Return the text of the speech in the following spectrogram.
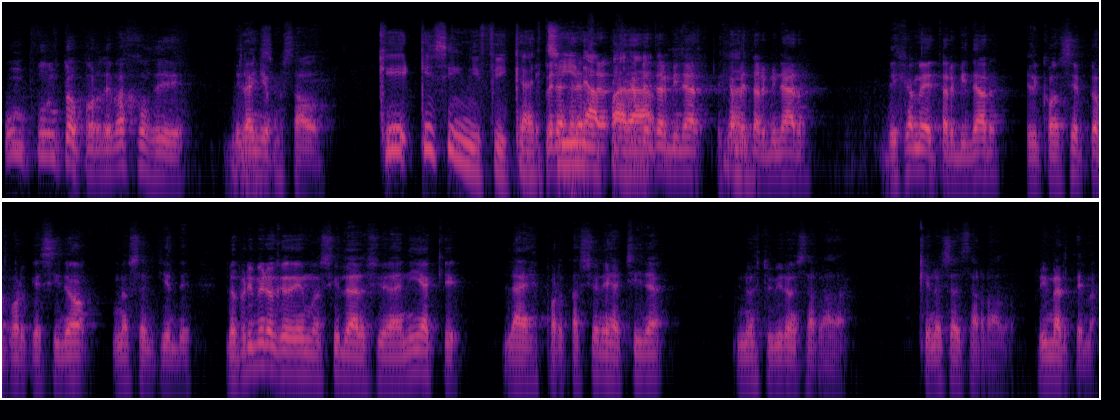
un punto por debajo del año pasado. ¿Qué, significa China para...? Déjame terminar, déjame terminar, déjame terminar el concepto porque si no, no se entiende. Lo primero que debemos decirle a la ciudadanía es que las exportaciones a China no estuvieron cerradas, que no se han cerrado. Primer tema.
